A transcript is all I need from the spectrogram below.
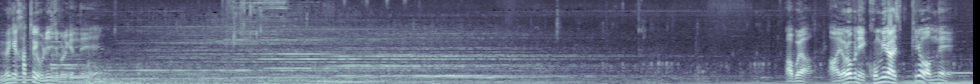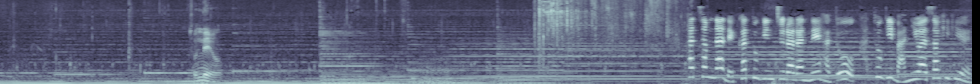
왜 이렇게 카톡에 올리는지 모르겠네. 아 뭐야? 아 여러분이 고민할 필요가 없네. 좋네요. 하참나 내 카톡인 줄 알았네 하도 카톡이 많이 와서 히히을.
